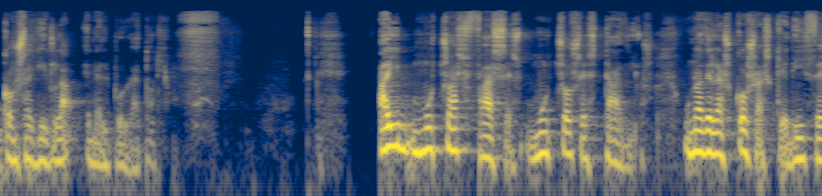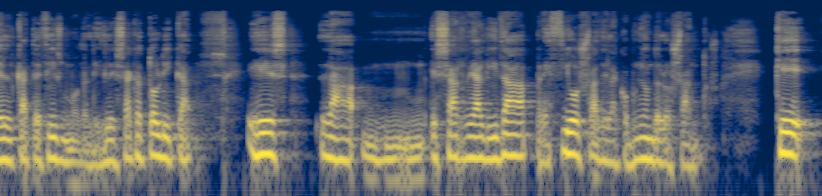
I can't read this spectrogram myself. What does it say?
conseguirla en el purgatorio. Hay muchas fases, muchos estadios. Una de las cosas que dice el catecismo de la Iglesia Católica es la, mm, esa realidad preciosa de la comunión de los santos, que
